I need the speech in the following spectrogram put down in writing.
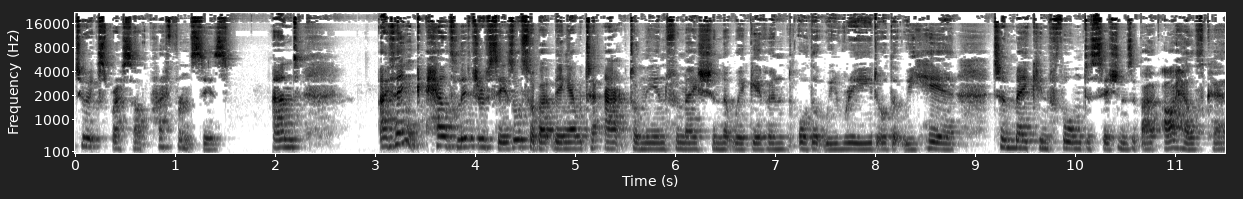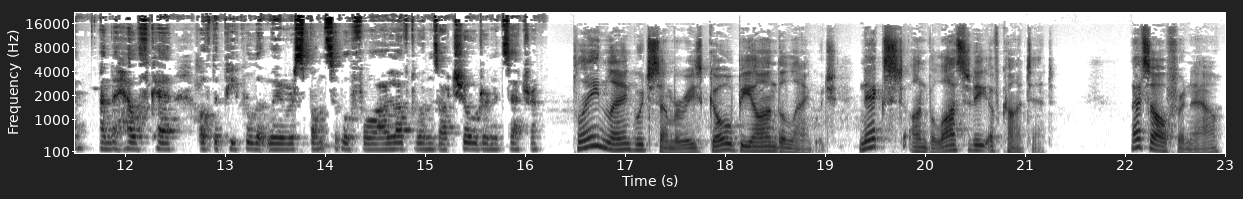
to express our preferences. And I think health literacy is also about being able to act on the information that we're given or that we read or that we hear to make informed decisions about our healthcare and the healthcare of the people that we're responsible for, our loved ones, our children, etc. Plain language summaries go beyond the language. Next on Velocity of Content. That's all for now.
